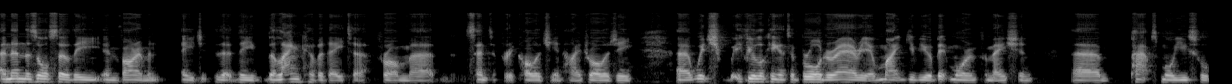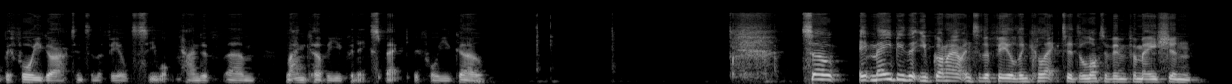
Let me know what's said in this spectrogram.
And then there's also the environment the, the, the land cover data from uh, Center for Ecology and Hydrology, uh, which if you're looking at a broader area might give you a bit more information, um, perhaps more useful before you go out into the field to see what kind of um, land cover you can expect before you go. So it may be that you've gone out into the field and collected a lot of information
